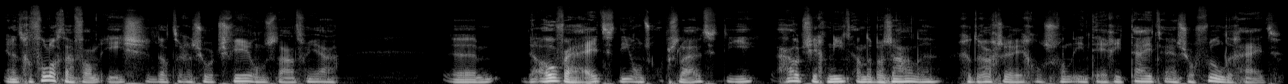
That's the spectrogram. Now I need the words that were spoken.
En het gevolg daarvan is dat er een soort sfeer ontstaat van ja, um, de overheid die ons opsluit, die houdt zich niet aan de basale gedragsregels van integriteit en zorgvuldigheid.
